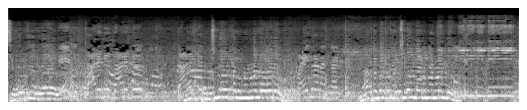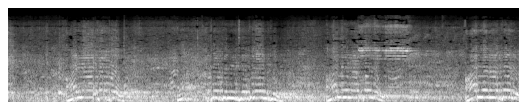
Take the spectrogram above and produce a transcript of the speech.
శ్రద్ధ వేయాలి దారెడు దారెడు నాకు దారెడు ఖర్చులో ఉండాలి మనోళ్ళు ఎవరు? పైకి రావడం గారికి నాతో పాటు ఖర్చులో ఉండాలి మనోళ్ళు ఆడియో తప్పు తప్పు నేను చెప్పలేదు ఆడియో నడపాలి ఆడియో నడపాలి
